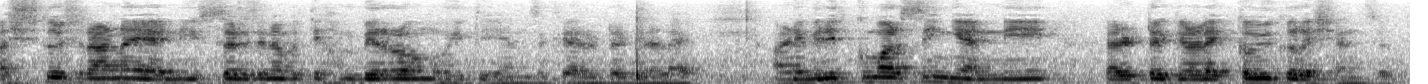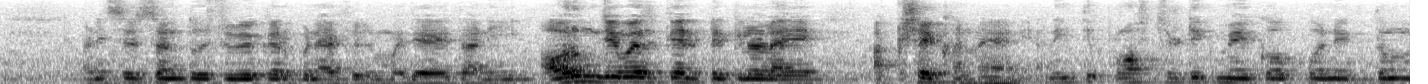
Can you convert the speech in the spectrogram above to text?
आशुतोष राणा यांनी सरसेनापती हंबीरराव मोहिते यांचं कॅरेक्टर केलेलं आहे. आणि विनीत कुमार सिंग यांनी कॅरेक्टर केलेलं आहे कवी कलश यांचं. आणि सर संतोष जुवेकर पण या फिल्ममध्ये आहेत. आणि औरंगजेबाचं कॅरेक्टर केलेलं आहे अक्षय खन्ना यांनी. आणि ते प्रॉस्थेटिक मेकअप पण एकदम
